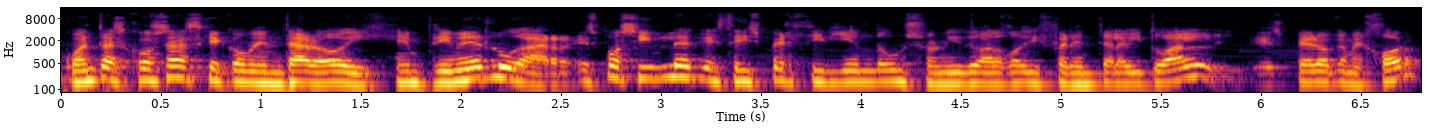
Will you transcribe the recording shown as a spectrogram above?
¿Cuántas cosas que comentar hoy? En primer lugar, es posible que estéis percibiendo un sonido algo diferente al habitual, espero que mejor.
